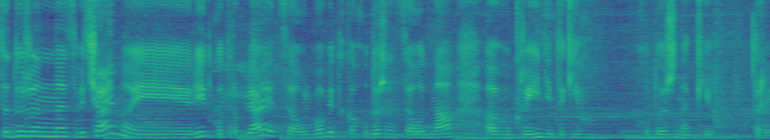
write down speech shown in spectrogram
Це дуже незвичайно і рідко трапляється. У Львові така художниця одна, в Україні таких художників три.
